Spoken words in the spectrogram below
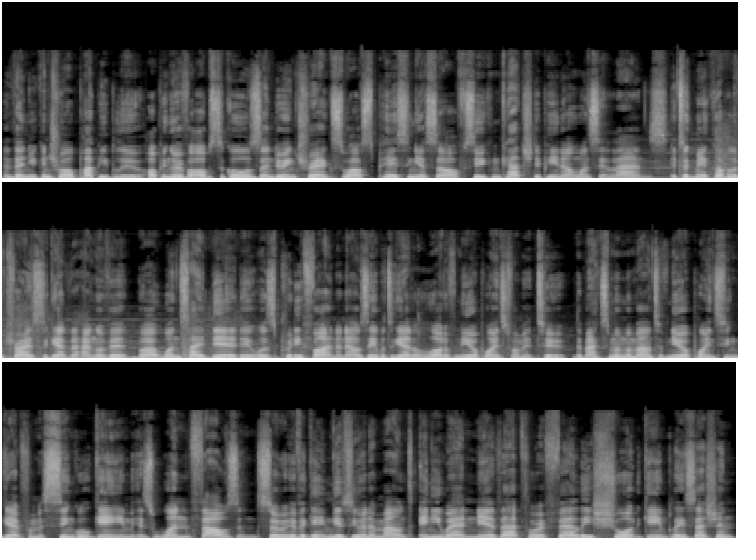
and then you control Puppyblew, hopping over obstacles and doing tricks whilst pacing yourself so you can catch the peanut once it lands. It took me a couple of tries to get the hang of it, but once I did, it was pretty fun and I was able to get a lot of Neo points from it too. The maximum amount of Neo points you can get from a single game is 1000, so if a game gives you an amount anywhere near that for a fairly short gameplay session,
